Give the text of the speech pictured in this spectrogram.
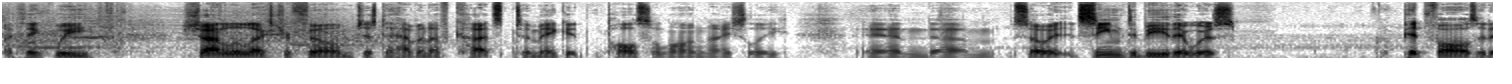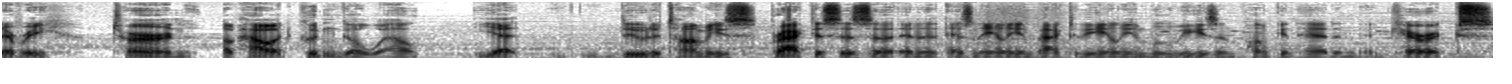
I think we shot a little extra film just to have enough cuts to make it pulse along nicely. And um, so it seemed to be there was pitfalls at every turn of how it couldn't go well. Yet, due to Tommy's practice as, a, as an alien back to the alien movies and Pumpkinhead and, and Carrick's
